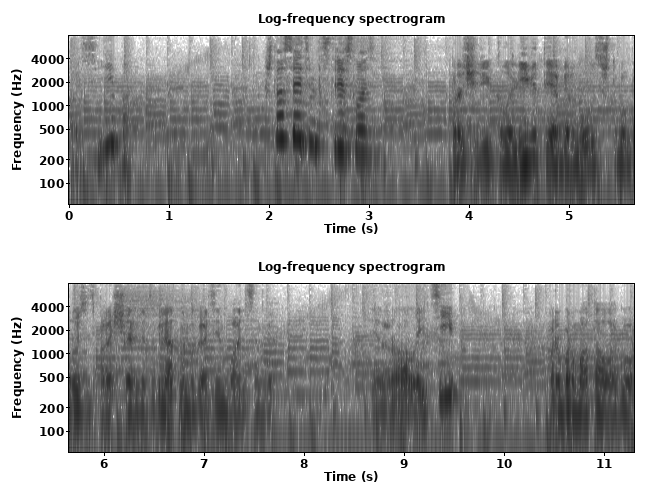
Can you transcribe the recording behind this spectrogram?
«Спасибо». «Что с этим-то стряслось?» Прочирикала Ливит и обернулась, чтобы бросить прощальный взгляд на магазин Вансинга. «Тяжелый тип», – пробормотала Гоф.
